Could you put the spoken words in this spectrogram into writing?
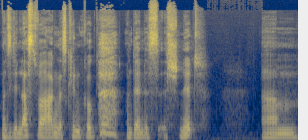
Man sieht den Lastwagen, das Kind guckt und dann ist, ist Schnitt. Ähm,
